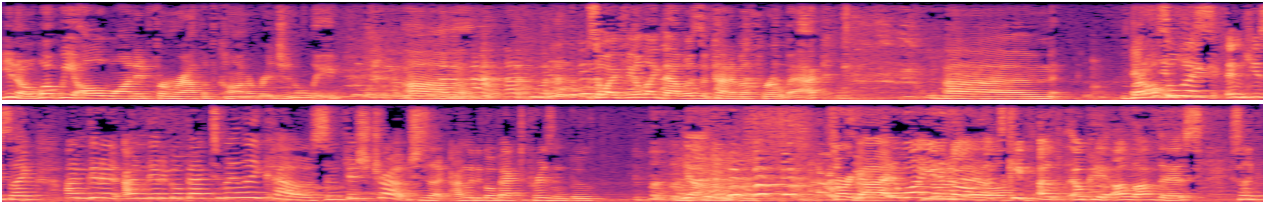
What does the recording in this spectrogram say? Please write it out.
You know what we all wanted from Wrath of Khan originally. Um, so I feel like that was a kind of a throwback. Um, but And- also and like he's, and he's like, I'm gonna I'm gonna go back to my lake house and fish trout. She's like, I'm gonna go back to prison, boo. yeah. Sorry, guys. I don't want you to go. jail. Let's keep. Uh, okay, I love this. He's like,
